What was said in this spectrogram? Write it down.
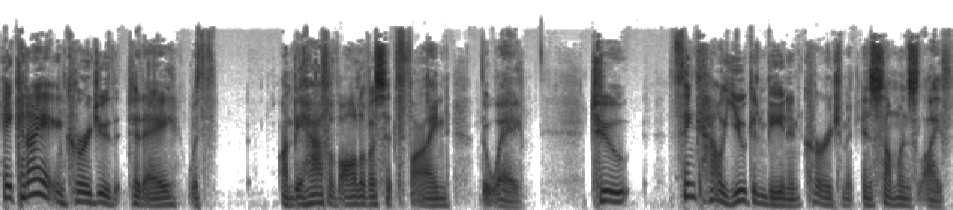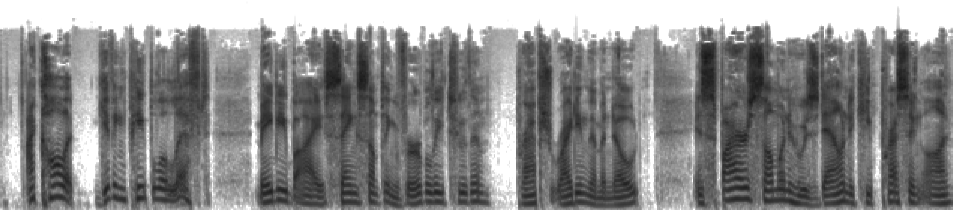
Hey, can I encourage you today with on behalf of all of us at Find the Way to think how you can be an encouragement in someone's life. I call it giving people a lift, maybe by saying something verbally to them, perhaps writing them a note. Inspire someone who is down to keep pressing on.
